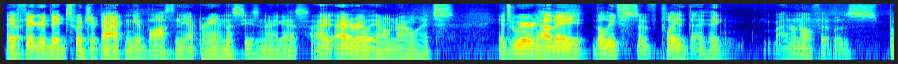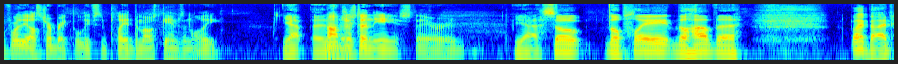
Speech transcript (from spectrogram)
They but- figured they'd switch it back and get Boston the upper hand this season. I guess. I, I really don't know. It's it's weird how they the Leafs have played. I think I don't know if it was before the All Star break. The Leafs had played the most games in the league, yeah, not just in the East. They were Yeah, so they'll play. They'll have the. My bad.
